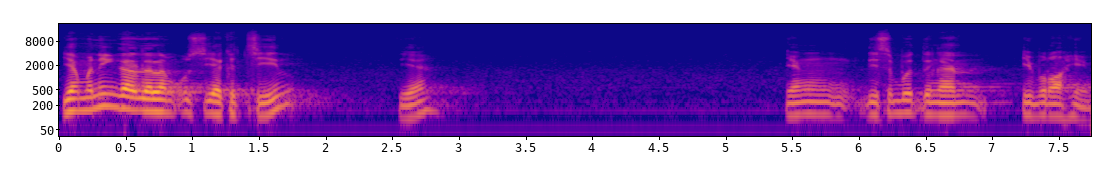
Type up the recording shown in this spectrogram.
yang meninggal dalam usia kecil ya. Yang disebut dengan Ibrahim.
